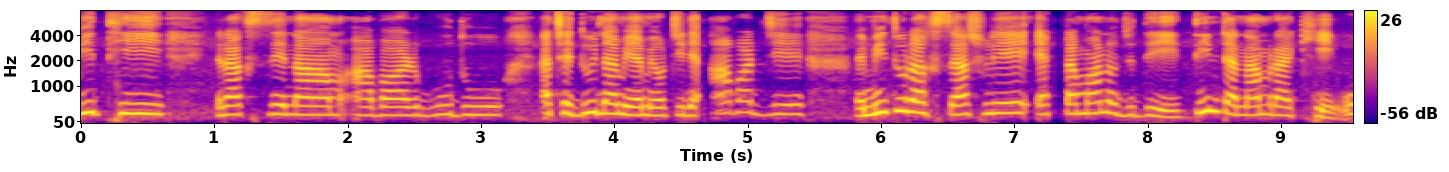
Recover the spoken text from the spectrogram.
বিথি রাখছে নাম আবার গুদু আচ্ছা দুই নামে আমি ওর চিনি। আবার যে মিতু রাখছে, আসলে একটা মানুষ যদি তিনটা নাম রাখে, ও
